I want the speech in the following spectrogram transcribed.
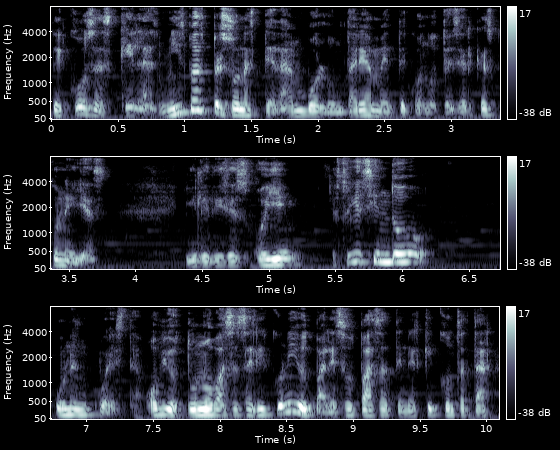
de cosas que las mismas personas te dan voluntariamente cuando te acercas con ellas y le dices, oye, estoy haciendo una encuesta. Obvio, tú no vas a salir con ellos, para eso vas a tener que contratar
